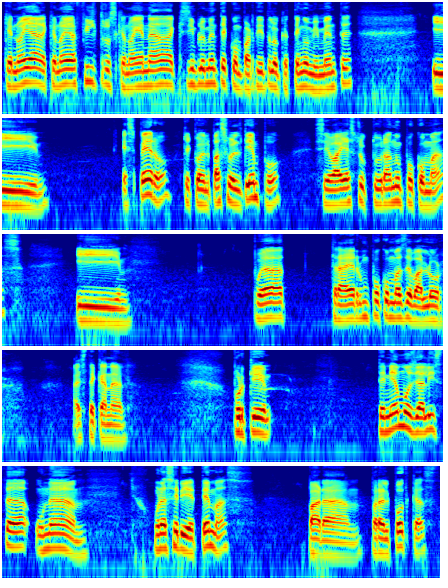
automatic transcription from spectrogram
que no haya que no haya filtros, que no haya nada, que simplemente compartirte lo que tengo en mi mente y espero que con el paso del tiempo se vaya estructurando un poco más y pueda traer un poco más de valor a este canal. Porque teníamos ya lista una, una serie de temas para, para el podcast,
